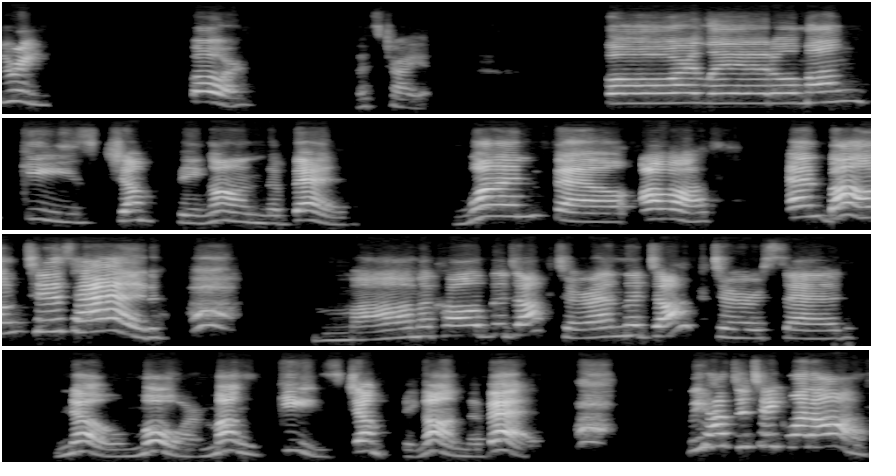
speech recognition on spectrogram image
three, four. Let's try it. Four little monkeys jumping on the bed. One fell off and bumped his head. Oh, Mama called the doctor, and the doctor said, No more monkeys jumping on the bed. we have to take one off.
